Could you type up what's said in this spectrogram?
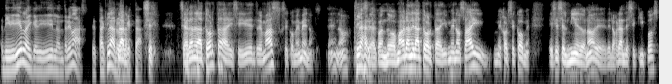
dividirlo hay que dividirlo entre más, está claro, lo que está. Sí. Se agranda la torta y se divide entre más, se come menos, ¿eh? ¿no? Claro. O sea, cuando más grande la torta y menos hay, mejor se come. Ese es el miedo, ¿no? De, de los grandes equipos.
